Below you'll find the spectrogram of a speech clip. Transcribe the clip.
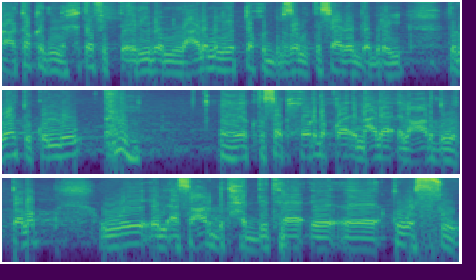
أعتقد إن اختفت تقريبا من العالم اللي هي بتاخد بنظام التسعيرة الجبرية. دلوقتي كله اقتصاد حر قائم على العرض والطلب والأسعار بتحددها آه، آه، قوى السوق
